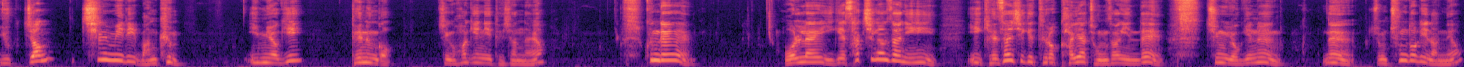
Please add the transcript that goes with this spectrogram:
6.7mm만큼 입력이 되는 거 지금 확인이 되셨나요? 근데 원래 이게 사칙연산이 이 계산식에 들어가야 정상인데 지금 여기는 네 좀 충돌이 났네요.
